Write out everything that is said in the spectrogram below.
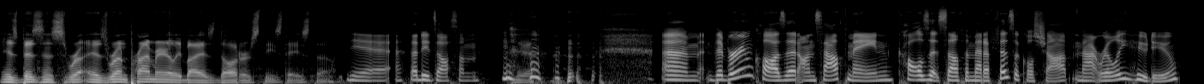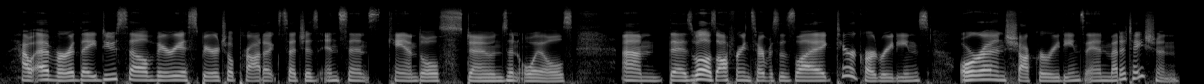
His business ru- is run primarily by his daughters these days, though. Yeah, that dude's awesome. Yeah. Um, the Broom Closet on South Main calls itself a metaphysical shop, not really hoodoo. However, they do sell various spiritual products such as incense, candles, stones, and oils, um, as well as offering services like tarot card readings, aura and chakra readings, and meditation.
